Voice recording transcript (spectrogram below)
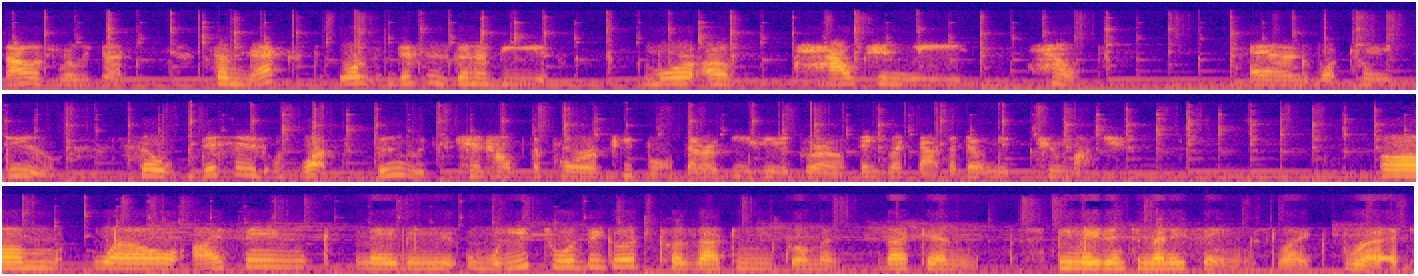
that was really good. So next, well, this is going to be more of how can we help and what can we do so this is what foods can help the poorer people that are easy to grow, things like that that don't need too much. Um. Well, I think maybe wheat would be good because that can grow. That can be made into many things like bread.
